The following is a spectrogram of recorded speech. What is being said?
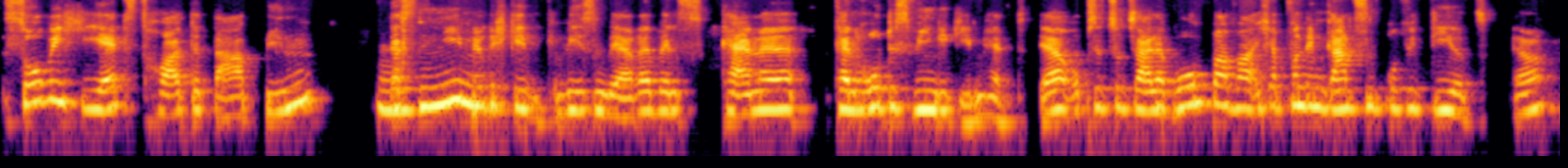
so wie ich jetzt heute da bin, mhm. das nie möglich gewesen wäre, wenn es keine, kein rotes Wien gegeben hätte. Ja? Ob es jetzt sozialer Wohnbau war, ich habe von dem Ganzen profitiert. Ja?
